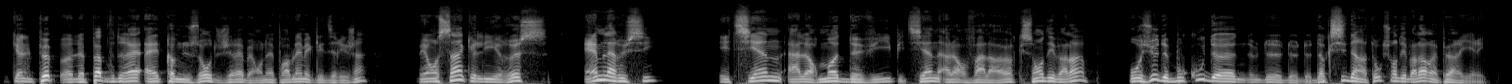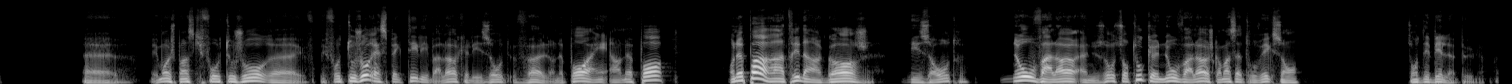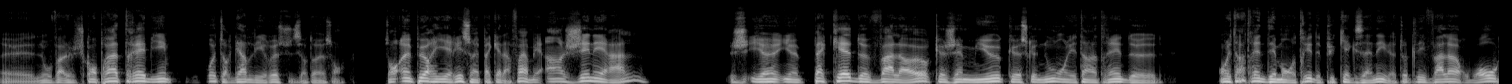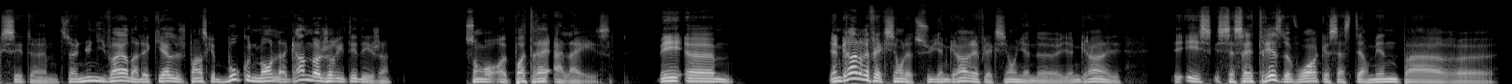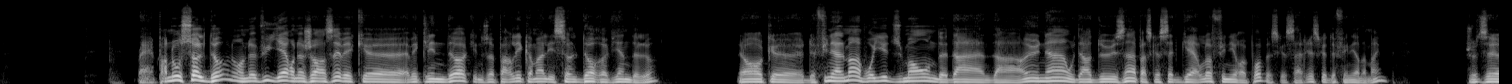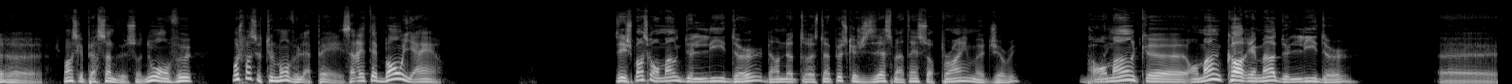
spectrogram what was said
puis que le peuple, le peuple voudrait être comme nous autres, je dirais, ben, on a un problème avec les dirigeants. Mais on sent que les Russes aiment la Russie et tiennent à leur mode de vie, puis tiennent à leurs valeurs, qui sont des valeurs, aux yeux de beaucoup de- de- de- de- d'Occidentaux, qui sont des valeurs un peu arriérées. Euh, mais moi, je pense qu'il faut toujours, euh, il faut- toujours respecter les valeurs que les autres veulent. On n'a pas, pas, pas à rentrer dans la gorge des autres, nos valeurs à nous autres, surtout que nos valeurs, je commence à trouver qu'ils sont, sont débiles un peu. Euh, je comprends très bien. Des fois, tu regardes les Russes, tu dis, ils sont, sont un peu arriérés sur un paquet d'affaires, mais en général, il y, a un- paquet de valeurs que j'aime mieux que ce que nous, on est en train de, on est en train de démontrer depuis quelques années. Toutes les valeurs woke, c'est un, un univers dans lequel je pense que beaucoup de monde, la grande majorité des gens, sont euh, pas très à l'aise. Mais euh, il y a une grande réflexion là-dessus. Il y a une grande réflexion. Il y a une, y a une grande. Et, et ce serait triste de voir que ça se termine par. euh, ben, par nos soldats. On a vu hier, on a jasé avec, euh, avec Linda qui nous a parlé comment les soldats reviennent de là. Donc, euh, de finalement envoyer du monde dans, dans un an ou dans deux ans parce que cette guerre-là finira pas, parce que ça risque de finir de même. Je veux dire, euh, je pense que personne ne veut ça. Nous, on veut. Moi, je pense que tout le monde veut la paix. Ça aurait été bon hier. Je pense qu'on manque de leaders dans notre. C'est un peu ce que je disais ce matin sur Prime, Jerry. on, manque, on manque carrément de leaders. Euh,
